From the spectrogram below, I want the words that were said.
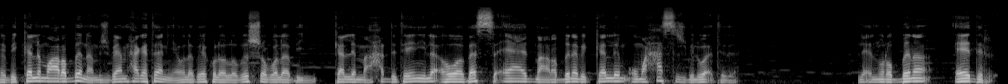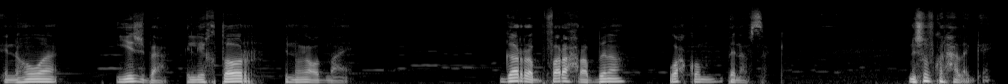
بيتكلم مع ربنا مش بيعمل حاجة تانية ولا بياكل ولا بيشرب ولا بيتكلم مع حد تاني لا هو بس قاعد مع ربنا بيتكلم وما حسش بالوقت ده. لأن ربنا قادر إن هو يشبع اللي يختار إنه يقعد معاه. جرب فرح ربنا واحكم بنفسك. نشوفكم الحلقة الجاية.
